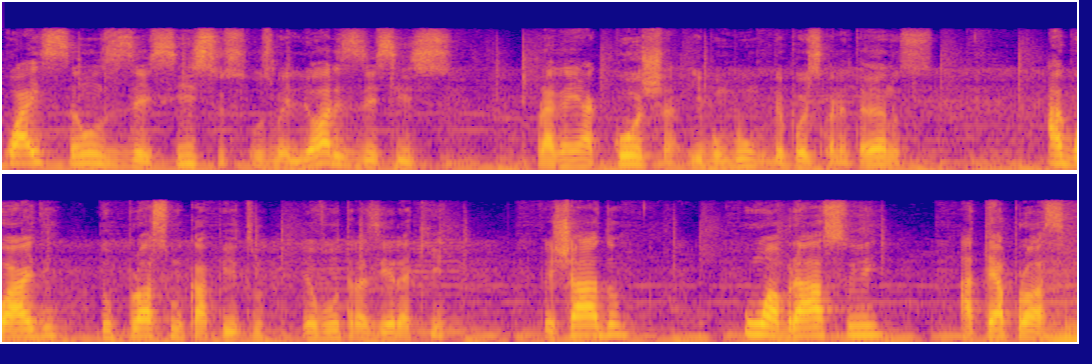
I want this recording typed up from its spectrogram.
quais são os exercícios, os melhores exercícios para ganhar coxa e bumbum depois dos 40 anos? Aguarde, no próximo capítulo eu vou trazer aqui. Fechado? Um abraço e até a próxima!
